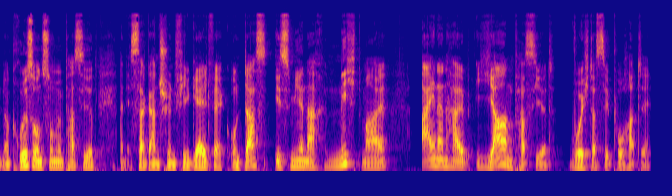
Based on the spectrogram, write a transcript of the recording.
mit einer größeren Summe passiert, dann ist da ganz schön viel Geld weg. Und das ist mir nach nicht mal eineinhalb Jahren passiert, wo ich das Depot hatte.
